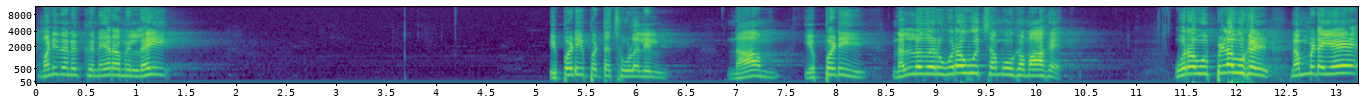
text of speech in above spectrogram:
மனிதனுக்கு நேரமில்லை. இப்படிப்பட்ட சூழலில் நாம் எப்படி நல்லதொரு உறவு சமூகமாக உறவு பிளவுகள் நம்மிடையே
